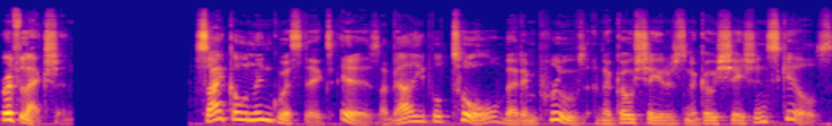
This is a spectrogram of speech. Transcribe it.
Reflection Psycholinguistics is a valuable tool that improves a negotiator's negotiation skills.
